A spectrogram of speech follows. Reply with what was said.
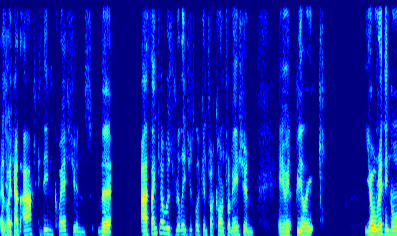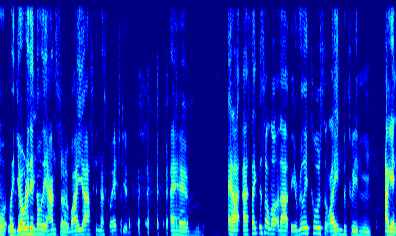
Is Yeah. like I'd ask Dean questions that I think I was really just looking for confirmation, and he Yeah. would be like, "You already know, like you already know the answer. Why are you asking this question?" um, and I, I think there's a lot of that, but it really toes the line between again.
